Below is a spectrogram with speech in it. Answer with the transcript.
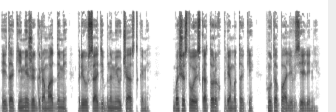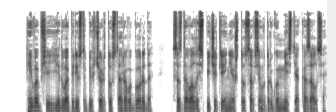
и такими же громадными приусадебными участками, большинство из которых прямо-таки утопали в зелени. И вообще, едва переступив черту старого города, создавалось впечатление, что совсем в другом месте оказался.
